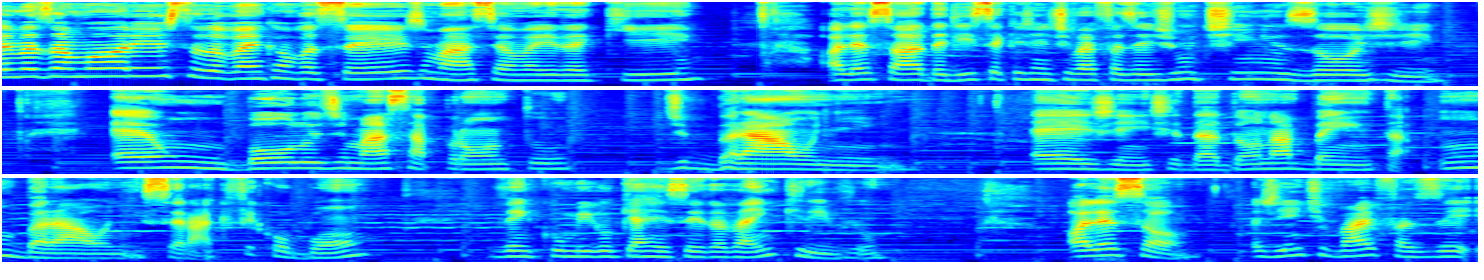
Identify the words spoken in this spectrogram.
Oi, meus amores, tudo bem com vocês? Márcia Almeida aqui. Olha só a delícia que a gente vai fazer juntinhos hoje. É um bolo de massa pronto de brownie. É, gente, da Dona Benta, um brownie. Será que ficou bom? Vem comigo que a receita tá incrível. Olha só, a gente vai fazer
